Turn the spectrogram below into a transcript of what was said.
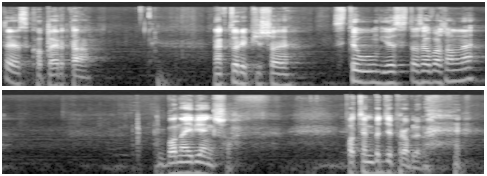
To jest koperta, na której piszę, z tyłu jest to zauważalne? Bo największa. Potem będzie problem.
